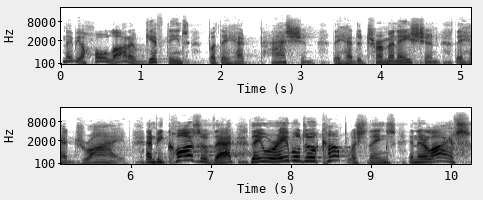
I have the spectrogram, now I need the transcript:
maybe a whole lot of giftings, but they had passion, they had determination, they had drive. And because of that, they were able to accomplish things in their lives.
